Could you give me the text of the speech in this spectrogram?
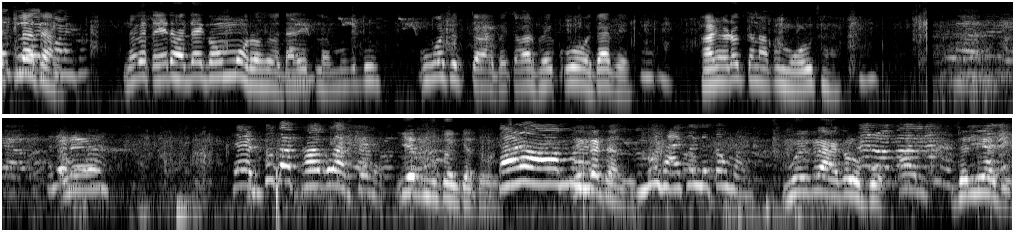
એટલે તાર નકર તૈયાર હદાય ગામ મોરો છે વધારે એટલે. મેં કીધું કુવો છે તાર ભાઈ. તમારા ભાઈ કુવો વધારે. હા હેડો તને આપણે મોડું થાય. હેડ તું તા થાક લાગશે ને એ જ હું તને કહેતો. તારા. હું સાયકલ લેતો હું એકલા આગળ ઊભો. જલ્દી આવજો.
